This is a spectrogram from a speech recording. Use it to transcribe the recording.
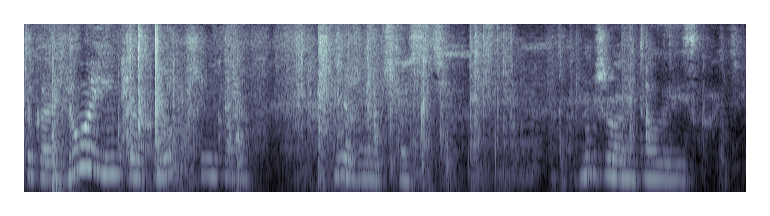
Такая легенькая, хорошенькая. Нижняя часть. Нижнего металлоискателя.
